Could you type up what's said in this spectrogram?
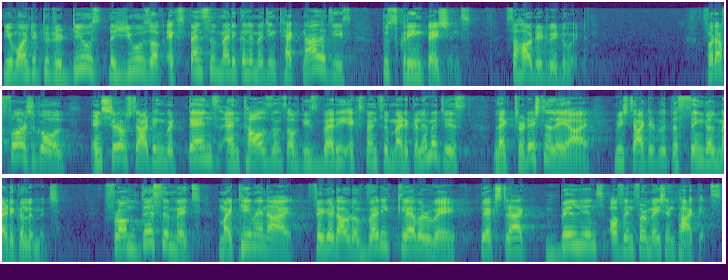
We wanted to reduce the use of expensive medical imaging technologies to screen patients. So, how did we do it? For our first goal, instead of starting with tens and thousands of these very expensive medical images, like traditional AI, we started with a single medical image. From this image, my team and I figured out a very clever way to extract billions of information packets.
